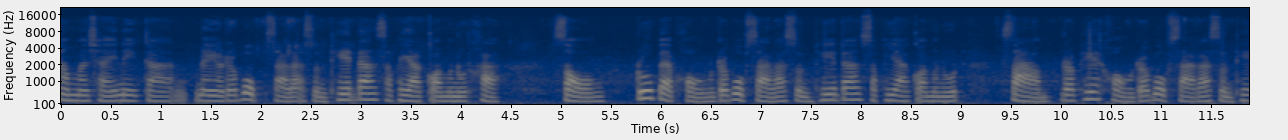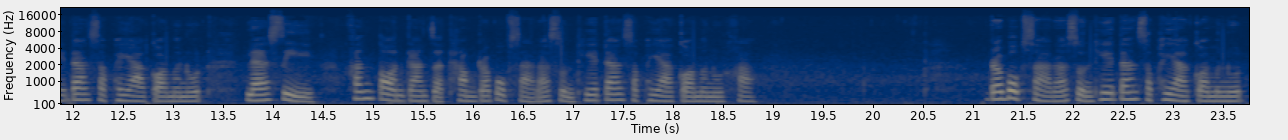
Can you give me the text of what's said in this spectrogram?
นำมาใช้ในการในระบบสารสนเทศด้านทรัพยากรมนุษย์ค่ะ 2. รูปแบบของระบบสารสนเทศด้านทรัพยากรมนุษย์ 3. ประเภทของระบบสารสนเทศด้านทรัพยากรมนุษย์ และ 4. ขั้นตอนการจัดทำระบบสารสนเทศด้านทรัพยากรมนุษย์ค่ะ ระบบสารสนเทศด้านทรัพยากรมนุษย์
